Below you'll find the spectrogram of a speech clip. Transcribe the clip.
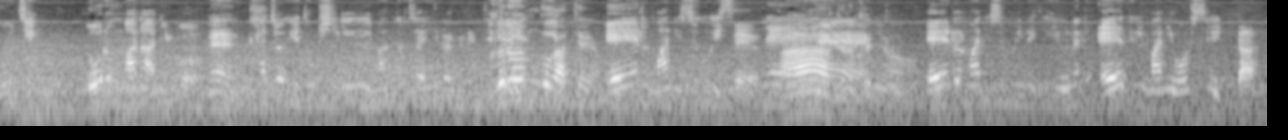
오직 노름만 아니고 네 가족의 도시를 만들자이라 그랬더니 그런 것 같아요. 애를 많이 쓰고 있어요. 네. 아 네. 그렇군요. 애를 많이 쓰고 있는 이유는 애들이 많이 올 수 있다.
